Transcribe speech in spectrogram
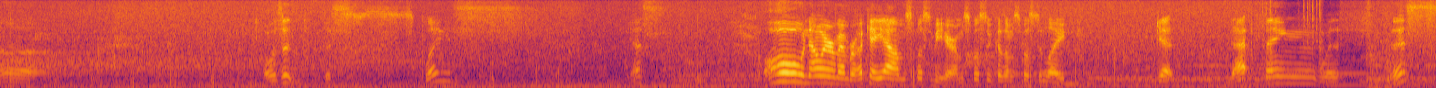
Uh, oh, is it this place? Yes. Oh, now I remember. Okay, yeah, I'm supposed to be here. I'm supposed to, because I'm supposed to, like, get that thing with this.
